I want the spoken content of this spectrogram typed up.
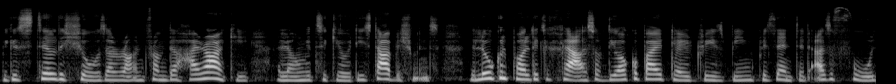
because still the shows are run from the hierarchy along with security establishments. The local political class of the occupied territory is being presented as a fool,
